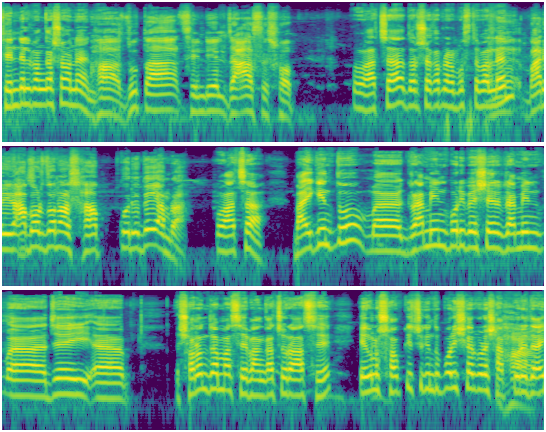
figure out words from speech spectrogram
স্যান্ডেল বাঙ্গা সহ নেন? হ্যাঁ জুতা স্যান্ডেল যা আছে সব। ও আচ্ছা দর্শক আপনারা বুঝতে পারলেন। মানে বাড়ির আবর্জনা সাফ করে দেই আমরা। ও আচ্ছা ভাই কিন্তু গ্রামীণ পরিবেশের গ্রামীণ যেই সরঞ্জাম আছে ভাঙ্গাচোরা আছে এগুলো সব কিছু কিন্তু পরিষ্কার করে সাফ করে হ্যাঁ, দেয়।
